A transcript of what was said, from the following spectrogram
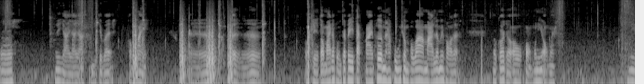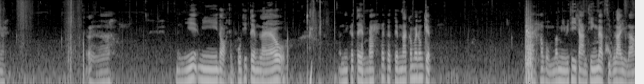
เออเฮ้ยาอยาอยาอันนี้เก็บไว้ของใหม่ เออ เออ โอเค ต่อมาเดี๋ยวผมจะไปตัดไม้เพิ่มนะครับคุณผู้ชมเพราะว่าไม้เริ่มไม่พอแล้ว แล้วก็เดี๋ยวเอาของพวกนี้ออกมา นี่ไง เออ ในนี้มีดอกชมพูที่เต็มแล้ว อันนี้ก็เต็มปะถ้าเกิดเต็มนักก็ไม่ต้องเก็บอะครับผมเรามีวิธีการทิ้งแบบสิบวิไลอยู่แล้ว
